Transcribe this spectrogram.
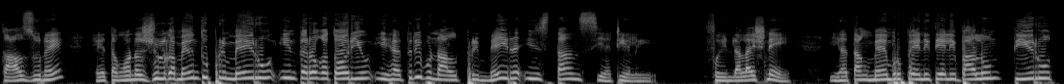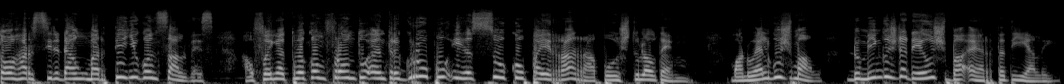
Caso, né? Retangona julgamento primeiro interrogatório e a tribunal primeira instância dele. Foi ainda lá, né? E a tang membro PNTL Balun tiro tohar cidadão Martinho Gonçalves. Ao foi a tua confronto entre grupo e a suco pairara posto lautem. Manuel Guzmão, Domingos de Deus, Baerta Tieli.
